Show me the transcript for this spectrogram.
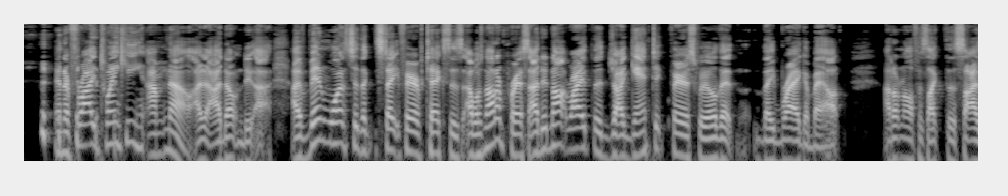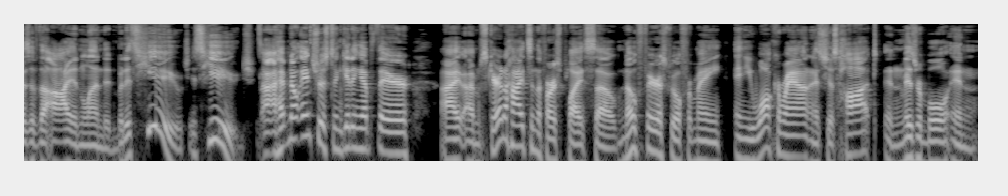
and a fried Twinkie. I'm no, I, I don't do. I, I've been once to the State Fair of Texas. I was not impressed. I did not ride the gigantic Ferris wheel that they brag about. I don't know if it's like the size of the eye in London, but it's huge. It's huge. I have no interest in getting up there. I, I'm scared of heights in the first place, so no Ferris wheel for me. And you walk around, and it's just hot and miserable. And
